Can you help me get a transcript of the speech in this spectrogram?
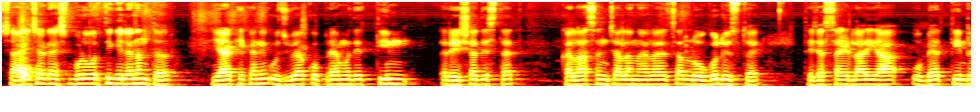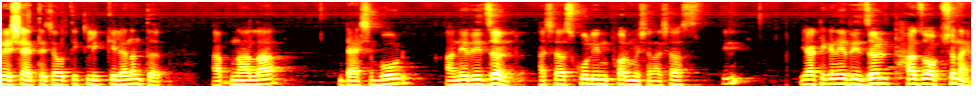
शाळेच्या डॅशबोर्डवरती गेल्यानंतर या ठिकाणी उजव्या कोपऱ्यामध्ये तीन रेषा दिसत आहेत कला संचालनालयाचा लोगो दिसतो आहे त्याच्या साईडला या उभ्या तीन रेषा आहेत त्याच्यावरती क्लिक केल्यानंतर आपणाला डॅशबोर्ड आणि रिझल्ट अशा स्कूल इन्फॉर्मेशन अशा असतील या ठिकाणी रिझल्ट हा जो ऑप्शन आहे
